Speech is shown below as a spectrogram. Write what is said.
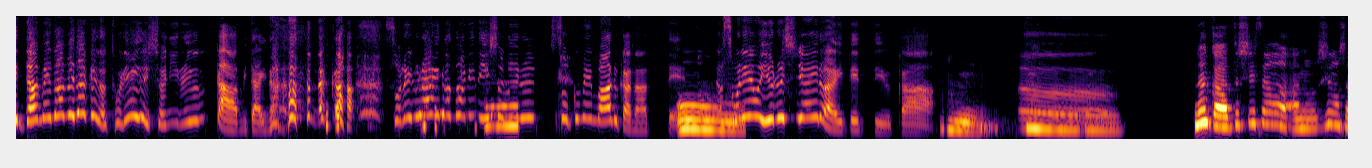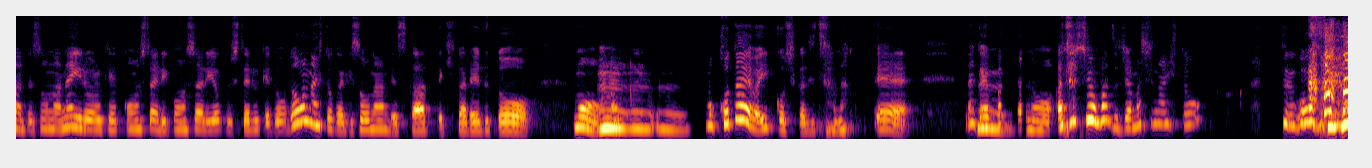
いにダメダメだけど、とりあえず一緒にいるかみたいな、なんかそれぐらいのノリで一緒にいる側面もあるかなって。うん。それを許し合える相手っていうか、うん。ううん。ん。なんか私さあのしのさんってそんなねいろいろ結婚したり離婚したりよくしてるけどどんな人が理想なんですかって聞かれるともう,、うんあうん。うもう答えは1個しか実はなくてなんかやっぱり、うん。あの私をまず邪魔しない人？すごい。わかりや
